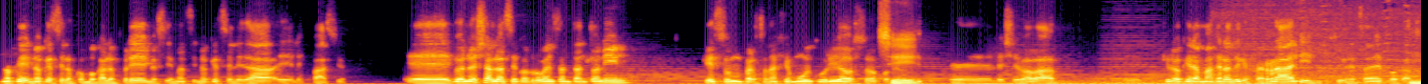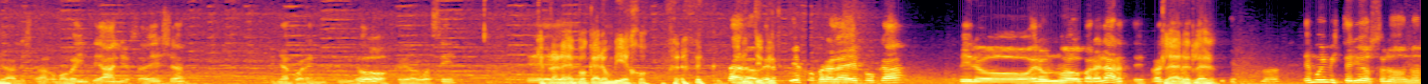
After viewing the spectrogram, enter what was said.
No que, no que se los convoca a los premios y demás, sino que se le da eh, el espacio. Eh, bueno, ella lo hace con Rubén Santantonín, que es un personaje muy curioso, porque le llevaba creo que era más grande que Ferrari, inclusive en esa época, o sea, mm. le llevaba como 20 años a ella, tenía 42, creo, algo así. Que para la eh, época era un viejo. claro, era un viejo para la época, pero era un nuevo para el arte. Claro, claro. Es muy misterioso, ¿no? no,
